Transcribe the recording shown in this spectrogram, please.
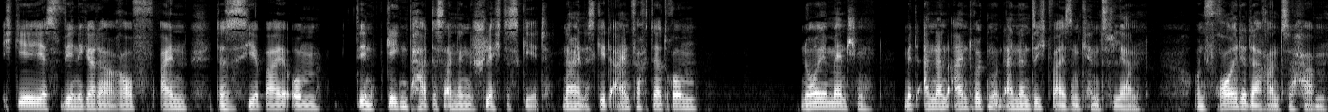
Ich gehe jetzt weniger darauf ein, dass es hierbei um den Gegenpart des anderen Geschlechtes geht. Nein, es geht einfach darum, neue Menschen mit anderen Eindrücken und anderen Sichtweisen kennenzulernen und Freude daran zu haben.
